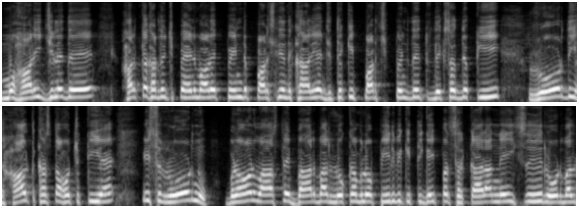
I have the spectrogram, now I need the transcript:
ਮੋਹਾਲੀ ਜ਼ਿਲ੍ਹੇ ਦੇ ਹਲਕਾ ਖੱਡ ਦੇ ਵਿੱਚ ਪੈਣ ਵਾਲੇ ਪਿੰਡ ਪੜਚ ਦੀਆਂ ਦਿਖਾ ਰਹੀਆਂ, ਜਿੱਥੇ ਕਿ ਪੜਚ ਪਿੰਡ ਦੇ ਤੁਸੀਂ ਦੇਖ ਸਕਦੇ ਹੋ ਕਿ ਰੋਡ ਦੀ ਹਾਲਤ ਖਸਤਾ ਹੋ ਚੁੱਕੀ ਹੈ। ਇਸ ਰੋਡ ਨੂੰ ਬਣਾਉਣ ਵਾਸਤੇ ਬਾਰ-ਬਾਰ ਲੋਕਾਂ ਵੱਲੋਂ ਅਪੀਲ ਵੀ ਕੀਤੀ ਗਈ, ਪਰ ਸਰਕਾਰਾਂ ਨੇ ਇਸ ਰੋਡ ਵੱਲ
